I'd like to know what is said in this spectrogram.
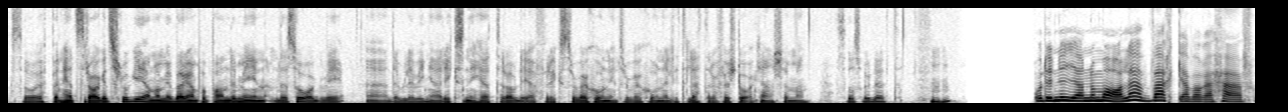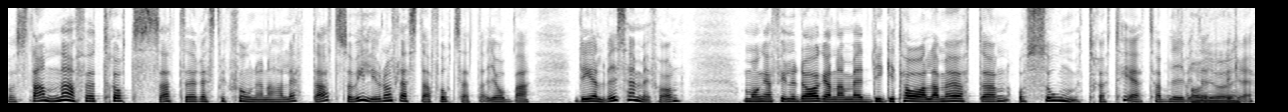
Så öppenhetsdraget slog igenom i början på pandemin, det såg vi. Eh, det blev inga riksnyheter av det, för extroversion och introversion är lite lättare att förstå kanske, men så såg det ut. Och det nya normala verkar vara här för att stanna, för trots att restriktionerna har lättat så vill ju de flesta fortsätta jobba delvis hemifrån. Många fyller dagarna med digitala möten och Zoom-trötthet har blivit oj, ett oj. begrepp.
